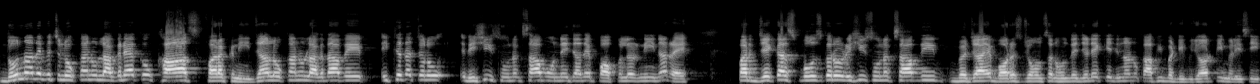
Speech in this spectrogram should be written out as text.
ਦੋਨਾਂ ਦੇ ਵਿੱਚ ਲੋਕਾਂ ਨੂੰ ਲੱਗ ਰਿਹਾ ਕਿ ਉਹ ਖਾਸ ਫ਼ਰਕ ਨਹੀਂ ਜਾਂ ਲੋਕਾਂ ਨੂੰ ਲੱਗਦਾ ਵੀ ਇੱਥੇ ਤਾਂ ਚਲੋ ਰਿਸ਼ੀ ਸੁਨਕ ਸਾਹਿਬ ਉਹਨੇ ਜ਼ਿਆਦਾ ਪਪੂਲਰ ਨਹੀਂ ਨਾ ਰਹੇ ਪਰ ਜੇਕਰ ਸਪੋਜ਼ ਕਰੋ ਰਿਸ਼ੀ ਸੁਨਕ ਸਾਹਿਬ ਦੀ ਬਜਾਏ ਬੋਰਿਸ ਜੌਨਸਨ ਹੁੰਦੇ ਜਿਹੜੇ ਕਿ ਜਿਨ੍ਹਾਂ ਨੂੰ ਕਾਫੀ ਵੱਡੀ ਮੈਜੋਰਿਟੀ ਮਿਲੀ ਸੀ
